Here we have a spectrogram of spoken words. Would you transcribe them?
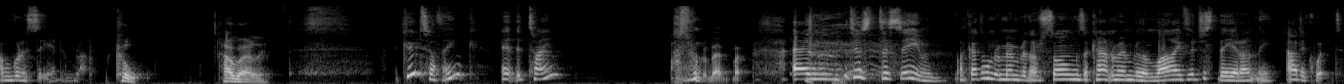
I'm going to say Edinburgh. Cool. How early? Good, I think, at the time. I don't remember. Um, just the same. Like, I don't remember their songs, I can't remember them live. They're just there, aren't they? Adequate.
